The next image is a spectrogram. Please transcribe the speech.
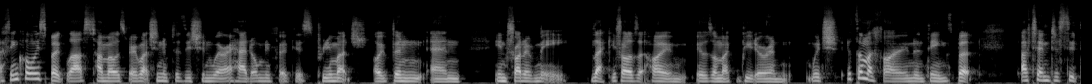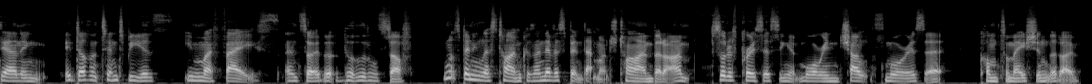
I think when we spoke last time, I was very much in a position where I had OmniFocus pretty much open and in front of me. Like if I was at home, it was on my computer, and which it's on my phone and things. But I tend to sit down, and it doesn't tend to be as in my face. And so the the little stuff, I'm not spending less time because I never spent that much time, but I'm sort of processing it more in chunks, more as a confirmation that I've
